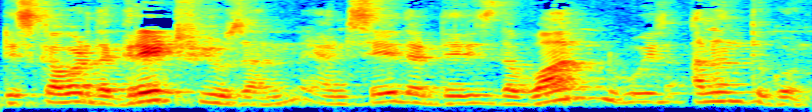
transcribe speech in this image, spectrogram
discover the great fusion and say that there is the one who is Anantagun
